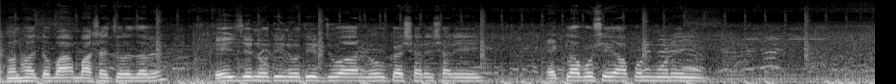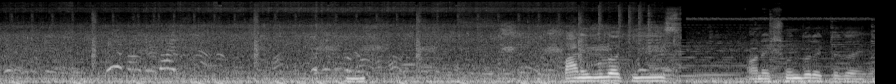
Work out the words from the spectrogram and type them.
এখন হয়তো বাসায় চলে যাবে। এই যে নদী, নদীর জোয়ার, নৌকা সারে সারে, একলা বসে আপন মরে পানিগুলো কি অনেক সুন্দর একটা জায়গা।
